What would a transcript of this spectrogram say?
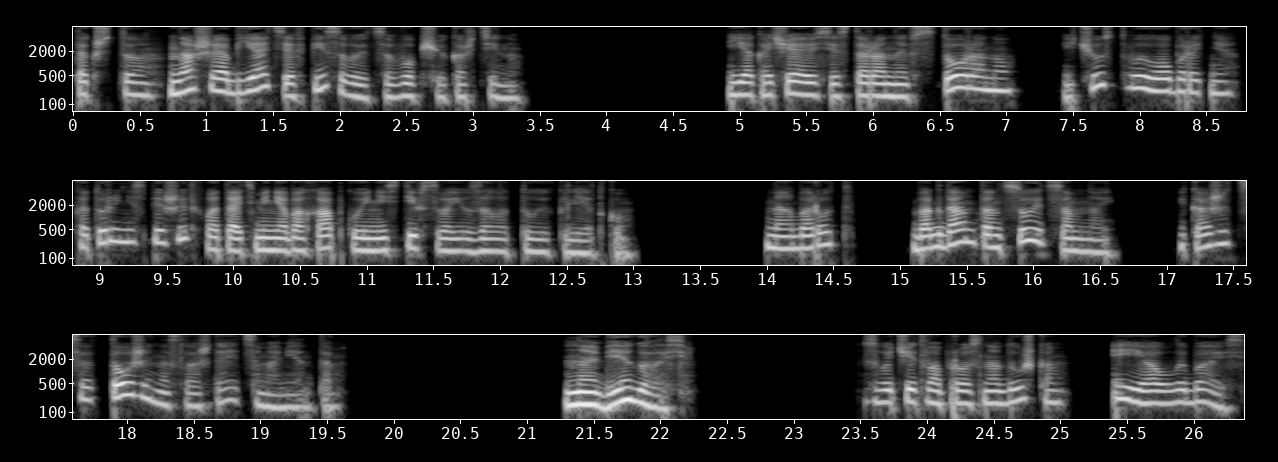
так что наши объятия вписываются в общую картину. Я качаюсь из стороны в сторону и чувствую оборотня, который не спешит хватать меня в охапку и нести в свою золотую клетку. Наоборот, Богдан танцует со мной и, кажется, тоже наслаждается моментом. «Набегалась?» Звучит вопрос над ушком, и я улыбаюсь.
